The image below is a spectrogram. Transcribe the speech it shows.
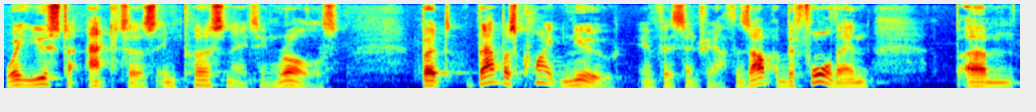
We're used to actors impersonating roles. But that was quite new in 5th century Athens. Before then, um,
